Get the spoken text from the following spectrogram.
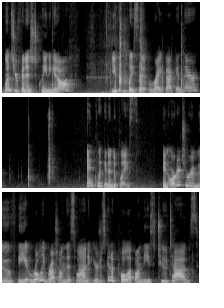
Once you're finished cleaning it off, you can place it right back in there and click it into place. In order to remove the rolling brush on this one, you're just gonna pull up on these two tabs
